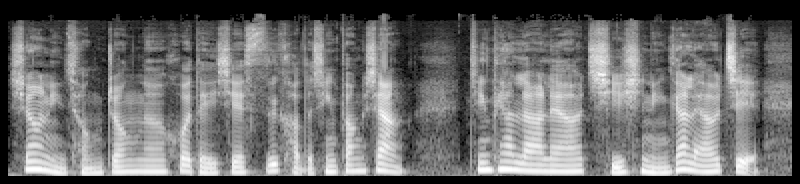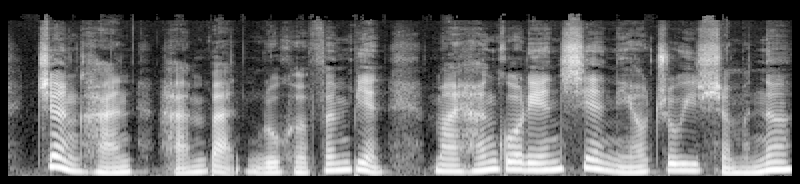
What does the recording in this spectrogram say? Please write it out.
希望你从中呢获得一些思考的新方向。今天聊聊，其实你应该了解正韩韩版如何分辨，买韩国连线你要注意什么呢？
